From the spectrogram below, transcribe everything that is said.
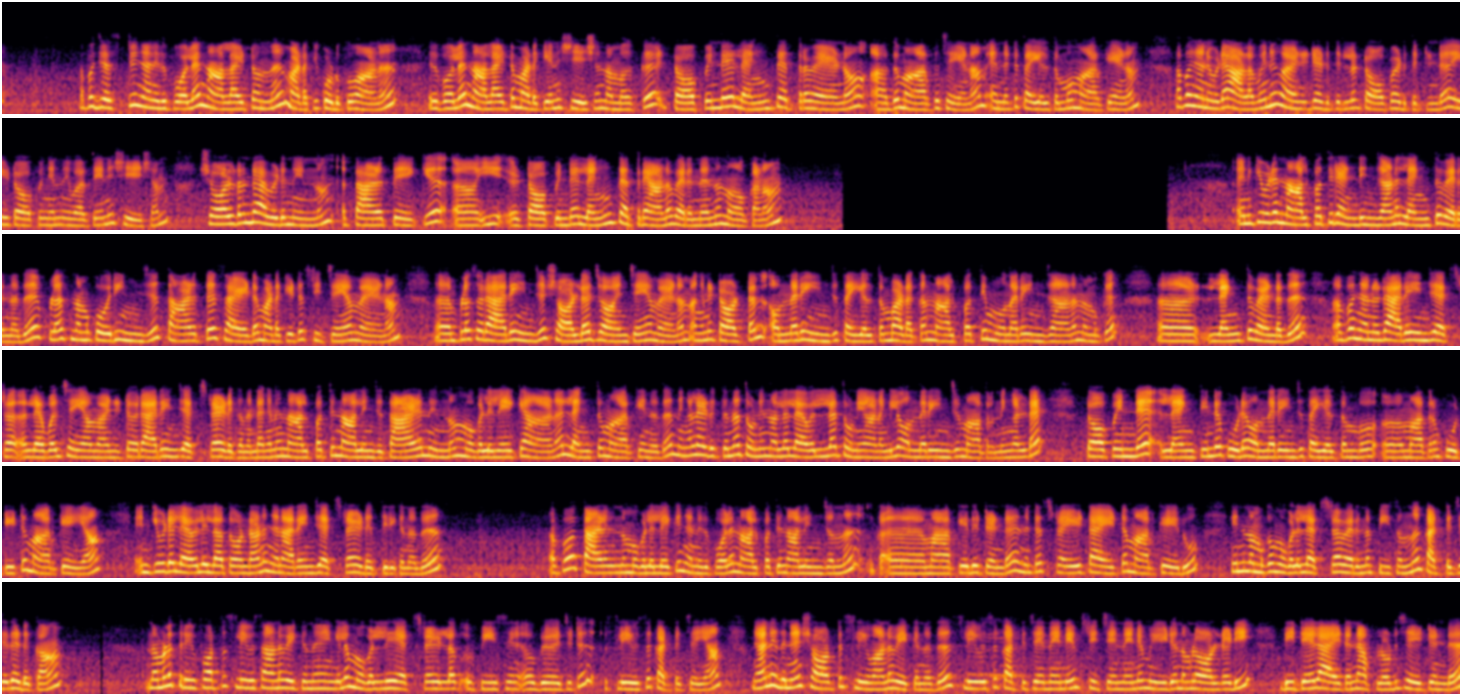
അപ്പോൾ ജസ്റ്റ് ഞാൻ ഇതുപോലെ നാലായിട്ടൊന്ന് മടക്കി കൊടുക്കുവാണ്. ഇതുപോലെ നാലായിട്ട് മടക്കിയതിന് ശേഷം നമുക്ക് ടോപ്പിന്റെ ലെങ്ത് എത്ര വേണോ അത് മാർക്ക് ചെയ്യണം. എന്നിട്ട് തയ്യൽ തുമ്പ് മാർക്ക് ചെയ്യണം. അപ്പോൾ ഞാനിവിടെ അളവിന് വേണ്ടിയിട്ട് എടുത്തിട്ടുള്ള ടോപ്പ് എടുത്തിട്ടുണ്ട്. ഈ ടോപ്പ് ഇങ്ങനെ നിവർത്തിയതിന് ശേഷം ഷോൾഡറിന്റെ അവിടെ നിന്നും താഴത്തേക്ക് ഈ ടോപ്പിന്റെ ലെങ്ത് എത്രയാണ് വരുന്നതെന്ന് നോക്കണം. എനിക്കിവിടെ നാൽപ്പത്തി രണ്ട് ഇഞ്ചാണ് ലെങ്ത്ത് വരുന്നത്. പ്ലസ് നമുക്ക് ഒരു ഇഞ്ച് താഴത്തെ സൈഡ് മടക്കിയിട്ട് സ്റ്റിച്ച് ചെയ്യാൻ വേണം. പ്ലസ് ഒരു അര ഇഞ്ച് ഷോൾഡർ ജോയിൻ ചെയ്യാൻ വേണം. അങ്ങനെ ടോട്ടൽ ഒന്നര ഇഞ്ച് തയ്യൽ തുമ്പ് അടക്കം നാൽപ്പത്തി മൂന്നര ഇഞ്ചാണ് നമുക്ക് ലെങ്ത്ത് വേണ്ടത്. അപ്പോൾ ഞാനൊരു അര ഇഞ്ച് എക്സ്ട്രാ ലെവൽ ചെയ്യാൻ വേണ്ടിയിട്ട് ഒരു അര ഇഞ്ച് എക്സ്ട്രാ എടുക്കുന്നുണ്ട്. അങ്ങനെ നാൽപ്പത്തി നാല് ഇഞ്ച് താഴെ നിന്നും മുകളിലേക്കാണ് ലെങ്ത്ത് മാർക്ക് ചെയ്യുന്നത്. നിങ്ങൾ എടുക്കുന്ന തുണി നല്ല ലെവലിലെ തുണിയാണെങ്കിൽ ഒന്നര ഇഞ്ച് മാത്രം. നിങ്ങളുടെ ടോപ്പിന്റെ ലെങ്ത്തിന്റെ കൂടെ ഒന്നര ഇഞ്ച് തയ്യൽ തുമ്പ് മാത്രം കൂട്ടിയിട്ട് മാർക്ക് ചെയ്യാം. എനിക്കിവിടെ ലെവൽ ഇല്ലാത്തതുകൊണ്ടാണ് ഞാൻ അര ഇഞ്ച് എക്സ്ട്രാ എടുത്തിരിക്കുന്നത്. അപ്പോൾ താഴെ നിന്ന് മുകളിലേക്ക് ഞാൻ ഇതുപോലെ നാൽപ്പത്തി നാല് ഇഞ്ചൊന്ന് മാർക്ക് ചെയ്തിട്ടുണ്ട്. എന്നിട്ട് സ്ട്രെയിറ്റ് ആയിട്ട് മാർക്ക് ചെയ്തു. ഇനി നമുക്ക് മുകളിൽ എക്സ്ട്രാ വരുന്ന പീസ് ഒന്ന് കട്ട് ചെയ്തെടുക്കാം. നമ്മൾ ത്രീ ഫോർത്ത് സ്ലീവ്സ് ആണ് വെക്കുന്നതെങ്കിൽ മുകളിൽ എക്സ്ട്രാ ഉള്ള പീസ് ഉപയോഗിച്ചിട്ട് സ്ലീവ്സ് കട്ട് ചെയ്യാം. ഞാൻ ഇതിന് ഷോർട്ട് സ്ലീവ് ആണ് വെക്കുന്നത്. സ്ലീവ്സ് കട്ട് ചെയ്യുന്നതിന്റെയും സ്റ്റിച്ച് ചെയ്യുന്നതിന്റെയും വീഡിയോ നമ്മൾ ഓൾറെഡി ഡീറ്റെയിൽ ആയിട്ട് തന്നെ അപ്ലോഡ് ചെയ്തിട്ടുണ്ട്.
